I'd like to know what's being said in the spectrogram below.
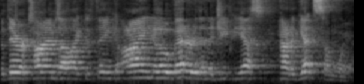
But there are times I like to think I know better than a GPS how to get somewhere.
